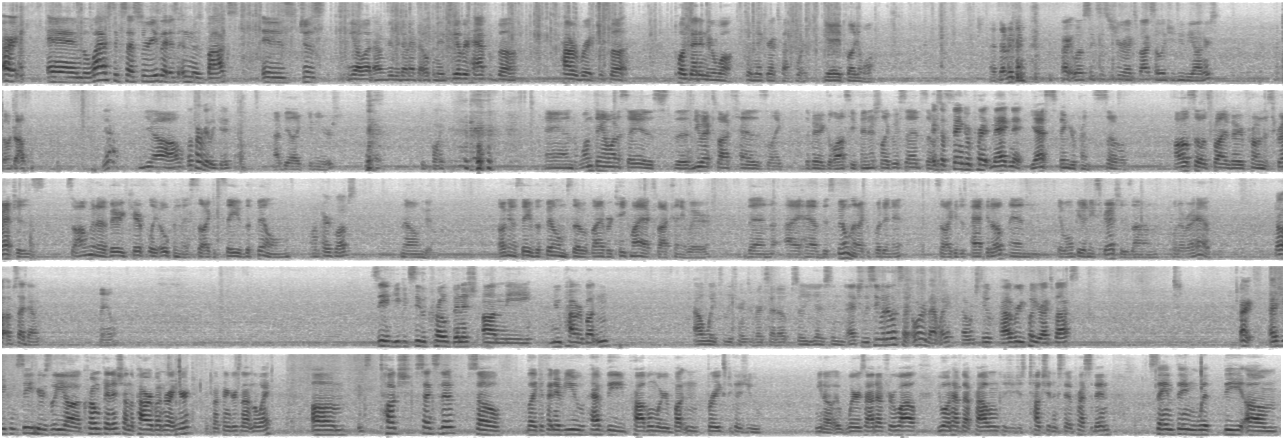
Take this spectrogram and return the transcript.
Alright, and the last accessory that is in this box is just, you know what, I really don't have to open it. It's the other half of the power brick. Just uh, plug that into your wall to make your Xbox work. Yay, plug and wall. That's everything. Alright, well, since this is your Xbox, I'll let you do the honors. Don't drop. Yeah. Yeah. Well, if I really did. I'd be like, give me yours. Good point. And one thing I want to say is the new Xbox has like the very glossy finish, like we said. So it's a fingerprint magnet. yes, fingerprints. So also it's probably very prone to scratches. So I'm gonna very carefully open this so I can save the film. One pair of gloves. No, I'm good. I'm gonna save the film so if I ever take my Xbox anywhere, then I have this film that I could put in it, so I could just pack it up and it won't get any scratches on whatever I have. No, upside down. Fail. See, you can see the chrome finish on the new power button. I'll wait till he turns the right side up so you guys can actually see what it looks like. Or that way, that works too. However you put your Xbox. Alright, as you can see, here's the uh, chrome finish on the power button right here. If my finger's not in the way. Um, it's touch sensitive, so like if any of you have the problem where your button breaks because you, you know, it wears out after a while, you won't have that problem because you just touch it instead of press it in. Same thing with the um,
